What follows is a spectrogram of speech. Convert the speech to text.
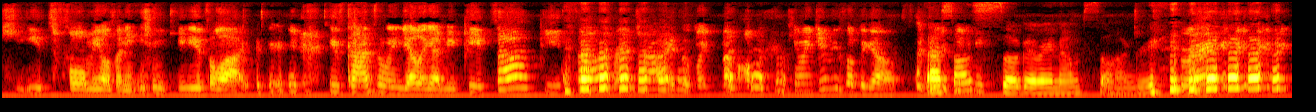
he eats full meals and he he eats a lot. He's constantly yelling at me, pizza, pizza, French fries. I'm like, no, can we give you something else? That sounds so good right now. I'm so hungry. right.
